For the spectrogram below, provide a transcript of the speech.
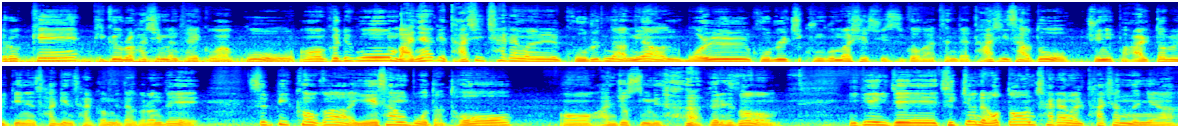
이렇게 비교를 하시면 될 것 같고 어, 그리고 만약에 다시 차량을 고른다면 뭘 고를지 궁금하실 수 있을 것 같은데 다시 사도 주니퍼 RWD는 사긴 살 겁니다. 그런데 스피커가 예상보다 더 어, 안 좋습니다. 그래서 이게 이제 직전에 어떤 차량을 타셨느냐,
